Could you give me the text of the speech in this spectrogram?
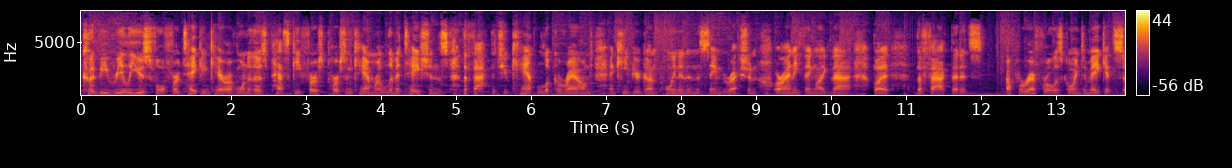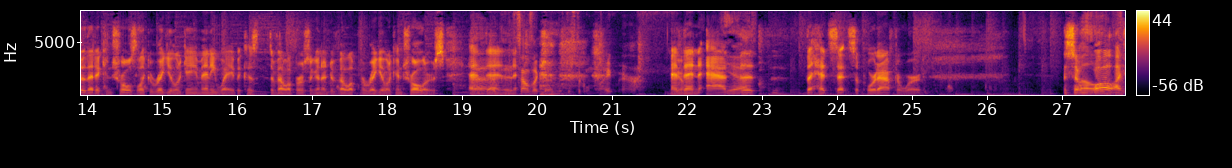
could be really useful for taking care of one of those pesky first person camera limitations. The fact that you can't look around and keep your gun pointed in the same direction or anything like that. But the fact that it's a peripheral is going to make it so that it controls like a regular game anyway, because developers are going to develop for regular controllers, and Uh, then it sounds like a logistical nightmare. and Yeah. then add Yeah. the the headset support afterward. So Well- while I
